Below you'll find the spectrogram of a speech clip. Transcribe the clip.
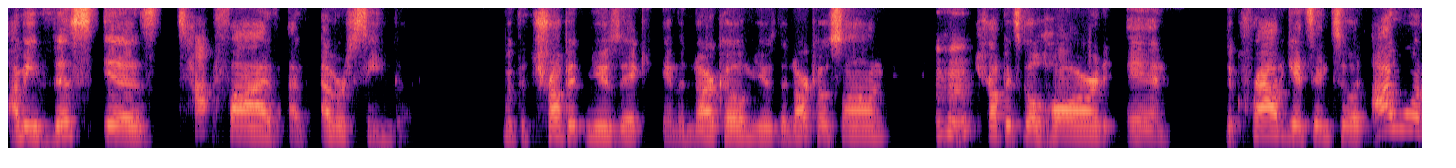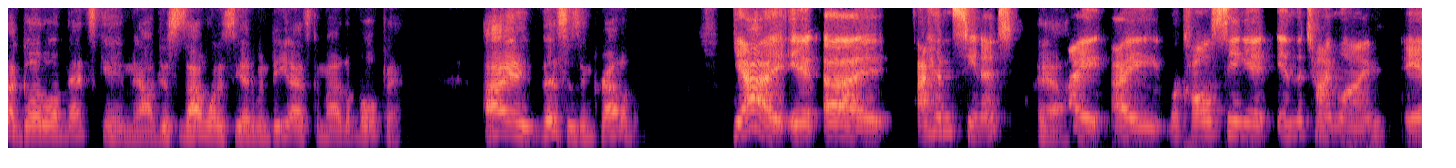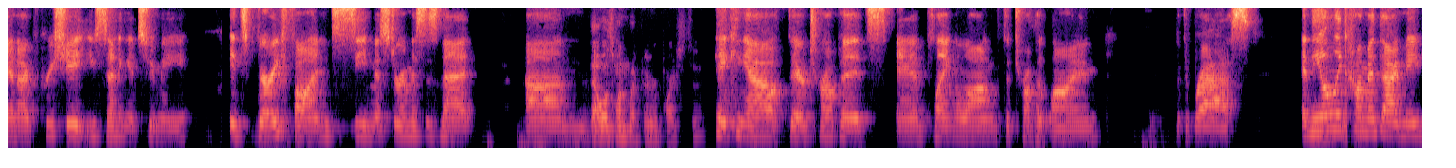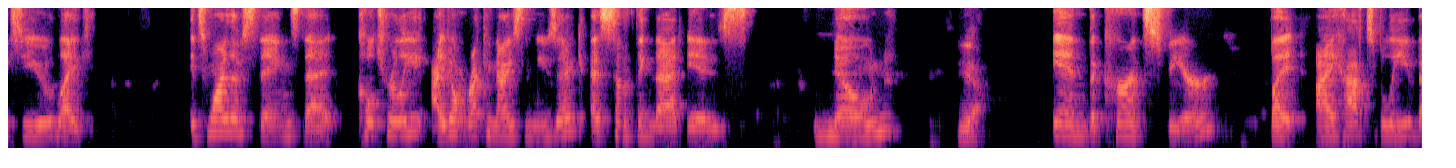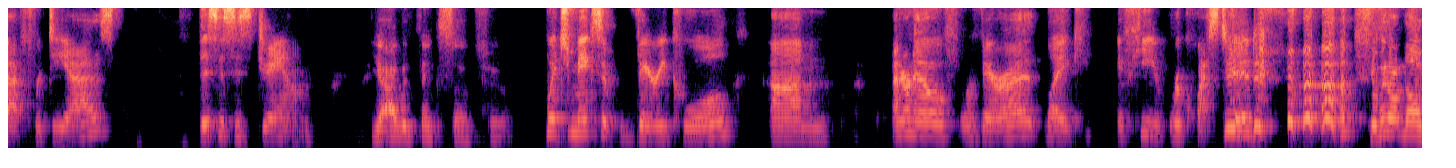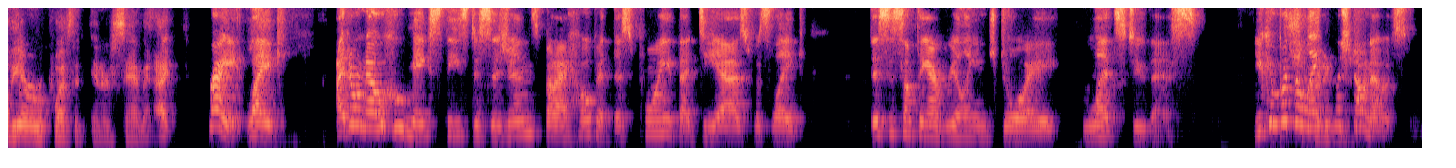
I mean, this is top five I've ever seen good with the trumpet music and the narco music, the narco song. Mhm. the trumpets go hard and the crowd gets into it. I want to go to a Mets game now, just as I want to see Edwin Diaz come out of the bullpen. I this is incredible. Yeah. It. Uh, I hadn't seen it. Yeah. I I recall seeing it in the timeline, and I appreciate you sending it to me. It's very fun to see Mr. and Mrs. Met um, That was one of my favorite parts too. taking out their trumpets and playing along with the trumpet line with the brass. And the only comment that I made to you, like, it's one of those things that culturally, I don't recognize the music as something that is known Yeah. In the current sphere. But I have to believe that for Diaz, this is his jam, Yeah, I would think so too. which makes it very cool. Um, I don't know if Rivera, like, if he requested, Yeah, we don't know if he ever requested Enter Sandman. I right? Like, I don't know who makes these decisions, but I hope at this point that Diaz was like, this is something I really enjoy. Let's do this. You can put the link in the show notes.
